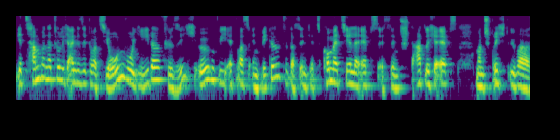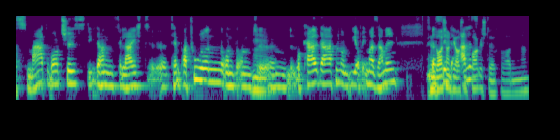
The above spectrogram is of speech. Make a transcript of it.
jetzt haben wir natürlich eine Situation, wo jeder für sich irgendwie etwas entwickelt. Das sind jetzt kommerzielle Apps, es sind staatliche Apps. Man spricht über Smartwatches, die dann vielleicht äh, Temperaturen und, und hm. ähm, Lokaldaten und wie auch immer sammeln. Ist in Deutschland ja auch schon vorgestellt worden, ne?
